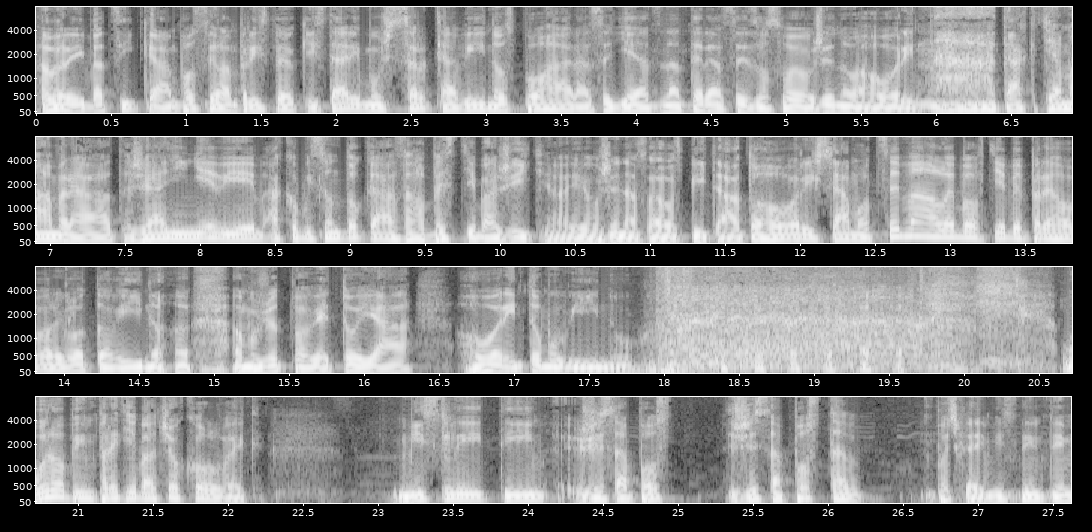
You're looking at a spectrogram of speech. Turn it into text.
Dobre, iba cíkam, posielam príspevky. Starý muž srka víno z pohára, sediac na terase so svojou ženou a hovorí, nah, tak ťa mám rád, že ani neviem, ako by som dokázal bez teba žiť. A jeho žena sa ho spýta, a to hovoríš sám od seba, alebo v tebe prehovorilo to víno? A muž odpovie, to ja hovorím tomu vínu. Urobím pre teba čokoľvek. Myslí tým, že sa, post, že sa postav... Počkaj, myslím tým,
